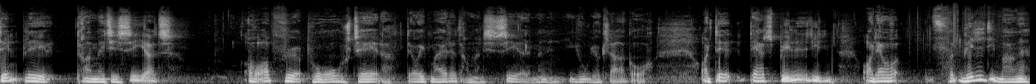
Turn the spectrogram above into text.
Den blev dramatiseret og opført på Aarhus Teater. Det var ikke mig, der dramatiserede, men Julia Klargaard. Og der, der spillede de den, og der var vældig mange,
